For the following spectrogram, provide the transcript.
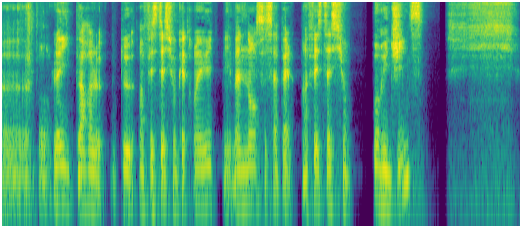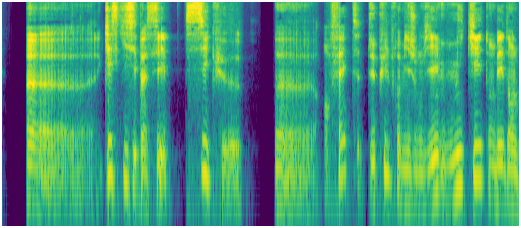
euh, bon, là il parle de Infestation 88, mais maintenant ça s'appelle Infestation Origins. Qu'est-ce qui s'est passé? C'est que, en fait, depuis le 1er janvier, Mickey est tombé dans le,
